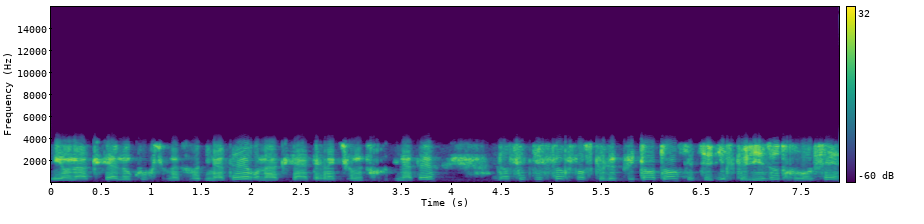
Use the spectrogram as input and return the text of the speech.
et on a accès à nos cours sur notre ordinateur, on a accès à Internet sur notre ordinateur dans cette histoire, je pense que le plus tentant, c'est de se dire que les autres vont le faire.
